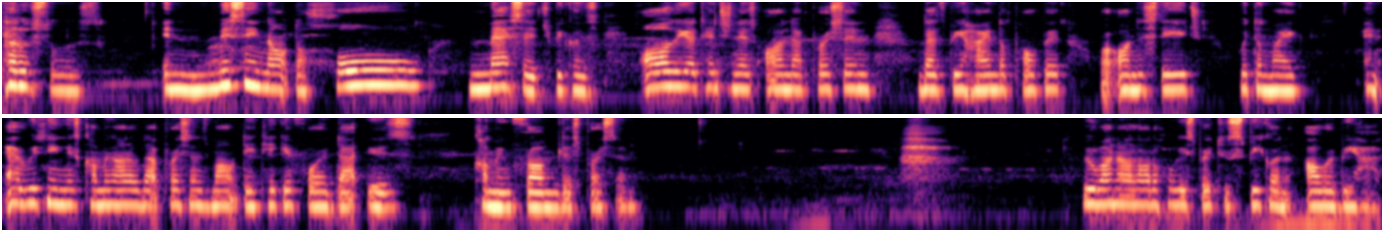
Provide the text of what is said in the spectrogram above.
pedestals and missing out the whole message because all the attention is on that person that's behind the pulpit or on the stage with the mic and everything is coming out of that person's mouth they take it for that is coming from this person we want to allow the holy spirit to speak on our behalf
